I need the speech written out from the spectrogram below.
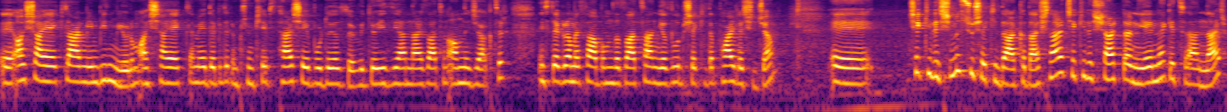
E, aşağıya ekler miyim bilmiyorum. Aşağıya ekleme edebilirim. Çünkü hepsi her şey burada yazıyor. Videoyu izleyenler zaten anlayacaktır. Instagram hesabımda zaten yazılı bir şekilde paylaşacağım. E, çekilişimiz şu şekilde arkadaşlar. Çekiliş şartlarını yerine getirenler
